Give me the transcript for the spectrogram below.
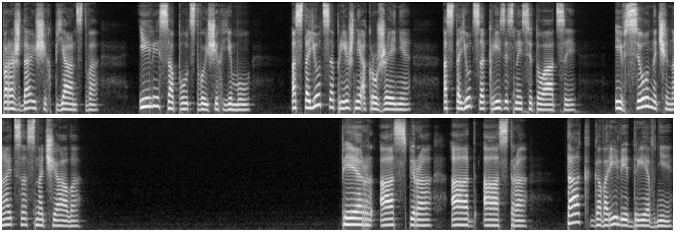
порождающих пьянство или сопутствующих ему. Остается прежнее окружение, остаются кризисные ситуации, и все начинается сначала – «Пер аспера ад астра» — так говорили древние.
